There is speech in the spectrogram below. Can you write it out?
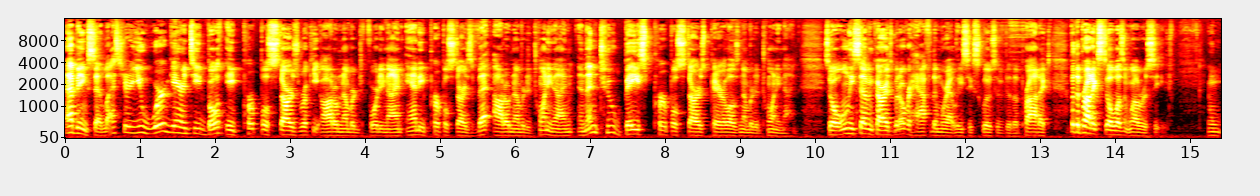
That being said, last year you were guaranteed both a Purple Stars rookie auto numbered to 49 and a Purple Stars vet auto numbered to 29, and then two base Purple Stars parallels numbered to 29. So only seven cards, but over half of them were at least exclusive to the product, but the product still wasn't well received. And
